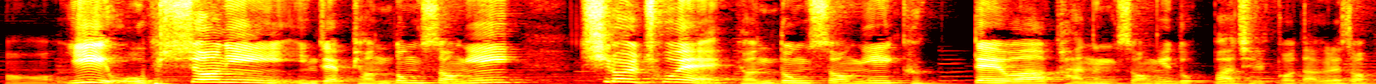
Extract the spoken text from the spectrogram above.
어, 이 옵션이 이제 변동성이 7월 초에 변동성이 극대화 가능성이 높아질 거다. 그래서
